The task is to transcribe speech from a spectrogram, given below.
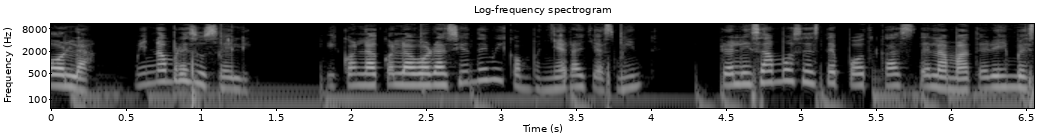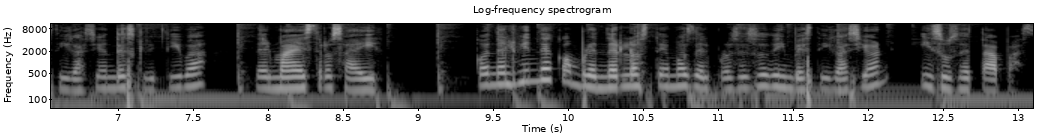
Hola, mi nombre es Useli y con la colaboración de mi compañera Yasmín realizamos este podcast de la materia Investigación Descriptiva del maestro Said, con el fin de comprender los temas del proceso de investigación y sus etapas.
